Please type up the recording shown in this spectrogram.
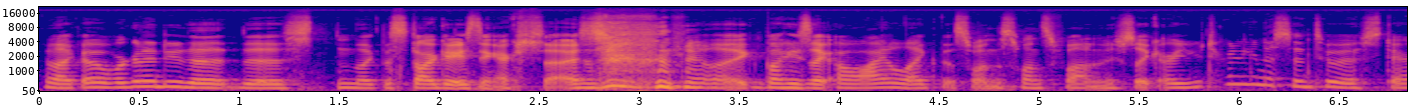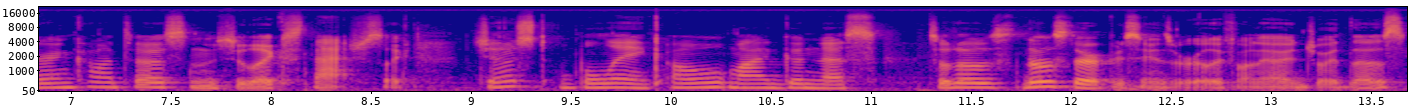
they're like, oh, we're gonna do the the like the stargazing exercise. and they're like, Bucky's like, oh, I like this one. This one's fun. And she's like, are you turning this into a staring contest? And she like snaps. She's like, just blink. Oh my goodness. So those those therapy scenes were really funny. I enjoyed those.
